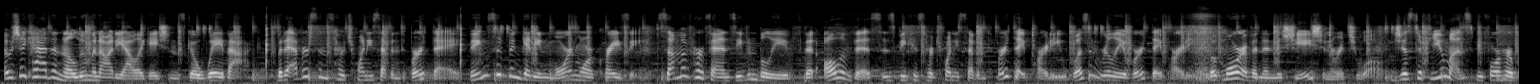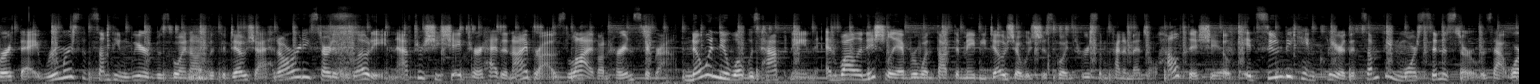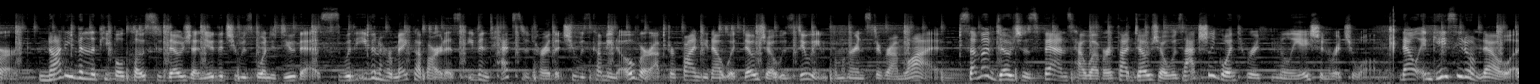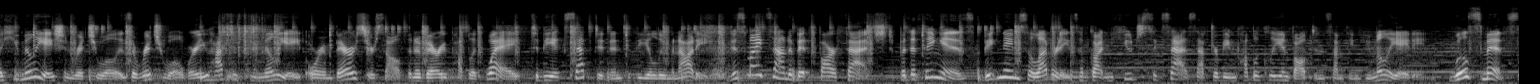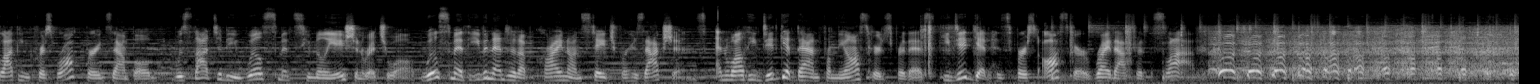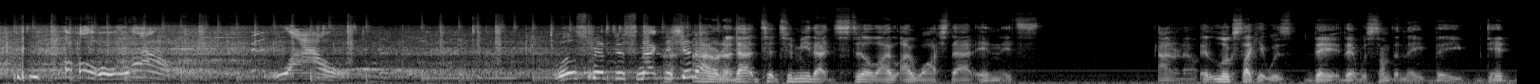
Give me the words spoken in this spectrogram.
Doja Cat and Illuminati allegations go way back, but ever since her 27th birthday, things have been getting more and more crazy. Some of her fans even believe that all of this is because her 27th birthday party wasn't really a birthday party, but more of an initiation ritual. Just a few months before her birthday, rumors that something weird was going on with the Doja had already started floating after she shaved her head and eyebrows live on her Instagram. No one knew what was happening, and while initially everyone thought that maybe Doja was just going through some kind of mental health issue, it soon became clear that something more sinister was at work. Not even the people close to Doja knew that she was going to do this, with even her makeup artist even texted her that she was coming over after finding out what Doja was doing from her Instagram Live. Some of Doja's fans, however, thought Doja was actually going through a humiliation ritual. Now, in case you don't know, a humiliation ritual is a ritual where you have to humiliate or embarrass yourself in a very public way to be accepted into the Illuminati. This might sound a bit far fetched, but the thing is, big name celebrities have gotten huge success after being publicly involved in something humiliating. Will Smith slapping Chris Rock, for example, was thought to be Will Smith's humiliation ritual. Will Smith even ended up crying on stage for his actions, and while he did get banned from the Oscars for this, he did get his first Oscar right after the slap. oh, wow! Wow! Will Smith just smacked the shit out I don't know that to, to me that still I, I watched that and it's I don't know. It looks like it was they that was something they they did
